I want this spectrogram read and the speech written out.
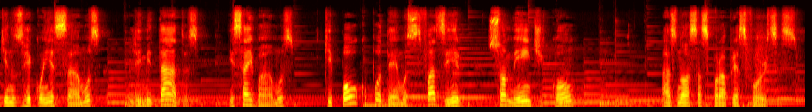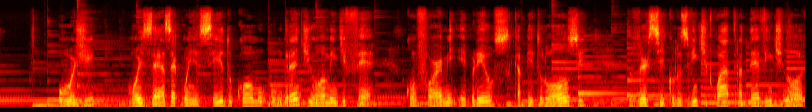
que nos reconheçamos limitados e saibamos que pouco podemos fazer somente com as nossas próprias forças. Hoje, Moisés é conhecido como um grande homem de fé, conforme Hebreus capítulo 11, dos versículos 24 até 29,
